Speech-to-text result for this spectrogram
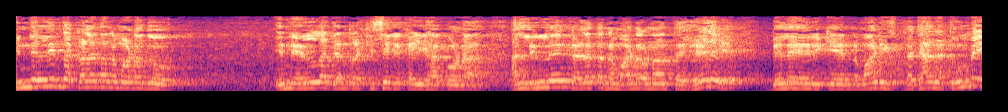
ಇನ್ನೆಲ್ಲಿಂದ ಕಳ್ಳತನ ಮಾಡೋದು? ಇನ್ನೆಲ್ಲ ಜನರ ಕಿಸೆಗೆ ಕೈ ಹಾಕೋಣ. ಅಲ್ಲಿಲ್ಲೇ ಕಳ್ಳತನ ಮಾಡೋಣ ಅಂತ ಹೇಳಿ ಬೆಲೆ ಏರಿಕೆಯನ್ನು ಮಾಡಿ ಖಜಾನೆ ತುಂಬಿ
